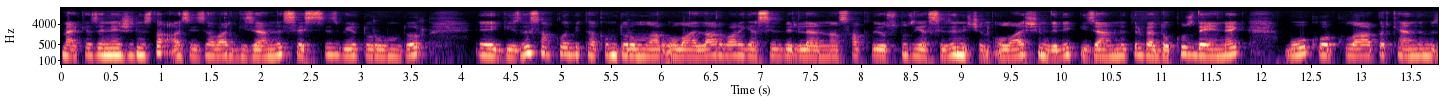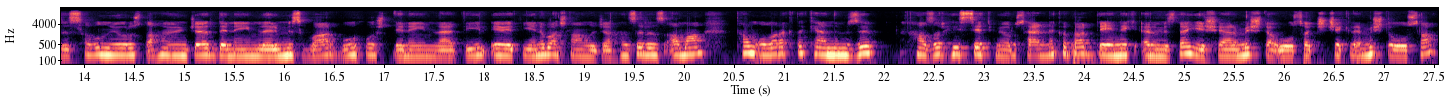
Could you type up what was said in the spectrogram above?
Merkez enerjinizde azize var, gizemli, sessiz bir durumdur. E, gizli saklı bir takım durumlar, olaylar var. Ya siz birilerinden saklıyorsunuz ya sizin için olay şimdilik gizemlidir ve 9 değnek bu korkulardır. Kendimizi savunuyoruz. Daha önce deneyimlerimiz var. Bu hoş deneyimler değil. Evet yeni başlangıca hazırız ama tam olarak da kendimizi hazır hissetmiyoruz. Her ne kadar değnek elimizde yeşermiş de olsa, çiçeklemiş de olsa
